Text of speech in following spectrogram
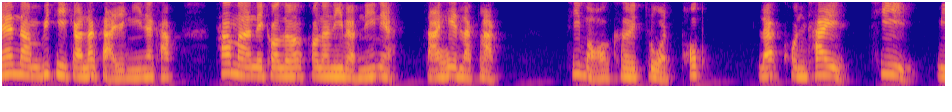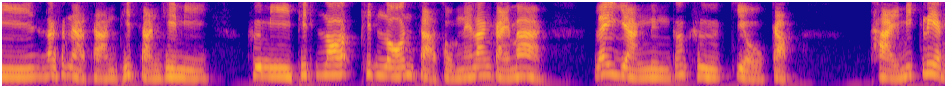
แนะนำวิธีการรักษาอย่างนี้นะครับ ถ้ามาในกรกรณีแบบนี้เนี่ยสาเหตุหลักๆ ที่หมอเคยตรวจพบ และคนไข้ที่มีลักษณะสารพิษสารเคมี คือมีพิษร้อนพิษร้อนสะสมในร่างกายมาก และอีกอย่างหนึ่งก็คือเกี่ยวกับถ่ายไม่เกลี้ยง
